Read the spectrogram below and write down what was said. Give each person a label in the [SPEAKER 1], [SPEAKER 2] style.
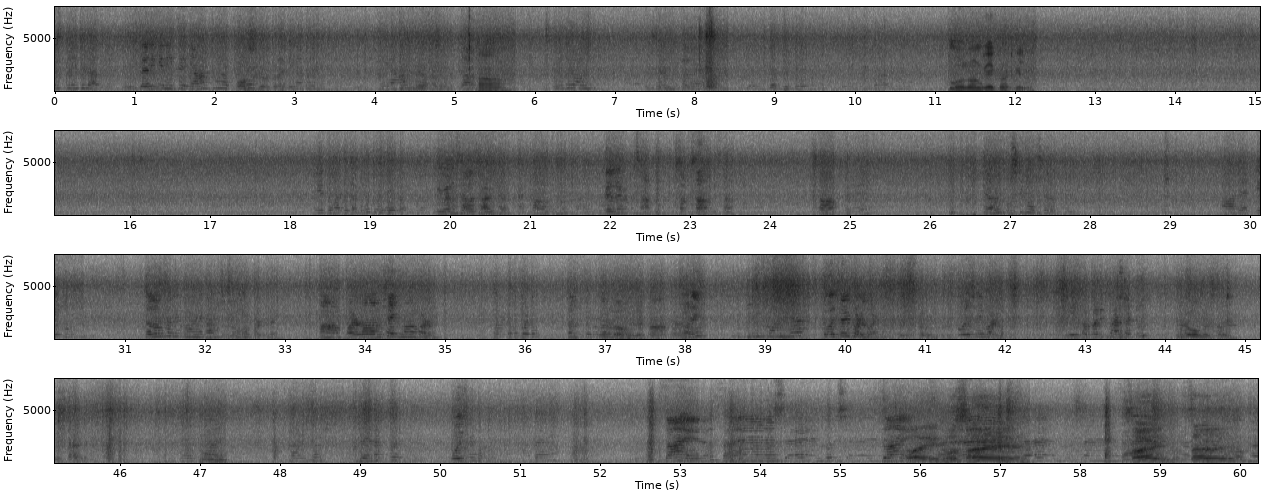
[SPEAKER 1] नीचे
[SPEAKER 2] पॉज
[SPEAKER 1] हो?
[SPEAKER 2] हैं।
[SPEAKER 1] दरी का। यहाँ
[SPEAKER 3] हाँ बोलो उनको एक मिनट के लिए
[SPEAKER 1] ये तुम्हारे अंदर तो रहेगा।
[SPEAKER 4] ये मैंने सारा झाड़ के रखा है
[SPEAKER 1] हाँ।
[SPEAKER 4] पहले मैंने साफ़ सब साफ़ साफ़ साफ़ यार कुर्सी कौन सी रखते हैं। चलो सर तुम्हारे काम
[SPEAKER 2] पढ़ ले।
[SPEAKER 4] हाँ पढ़ लो अभिषेक ना पढ़ो
[SPEAKER 1] पढ़ो, पढ़ो।
[SPEAKER 4] करो
[SPEAKER 2] मुझे कहाँ है?
[SPEAKER 4] मोनी
[SPEAKER 1] हम्म, कौन सा?
[SPEAKER 4] कोई से भी पढ़ लो कोई से भी पढ़ लो
[SPEAKER 1] ये पकड़ी भाषा टू?
[SPEAKER 2] दो में से
[SPEAKER 1] कौन सा? जैनब सर,
[SPEAKER 4] कोई से पढ़ लो sign sign
[SPEAKER 1] Hussain.
[SPEAKER 2] Sign, sign, sign.
[SPEAKER 1] हर एक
